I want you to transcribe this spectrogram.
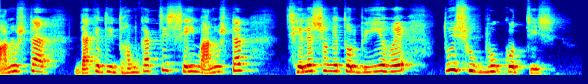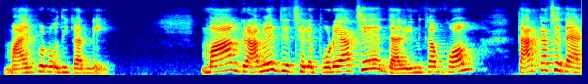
মানুষটার যাকে তুই ধমকাচ্ছিস, সেই মানুষটার ছেলের সঙ্গে তোর বিয়ে হয়ে তুই সুখ ভোগ করছিস। মায়ের কোনো অধিকার নেই। মা গ্রামে যে ছেলে পড়ে আছে, যার ইনকাম কম, তার কাছে দেখ,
